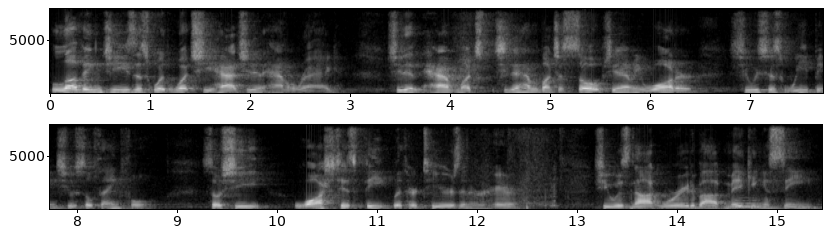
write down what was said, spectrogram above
loving Jesus with what she had. She didn't have a rag. She didn't have much, she didn't have a bunch of soap. She didn't have any water. She was just weeping. She was so thankful. So she washed his feet with her tears in her hair. She was not worried about making a scene.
